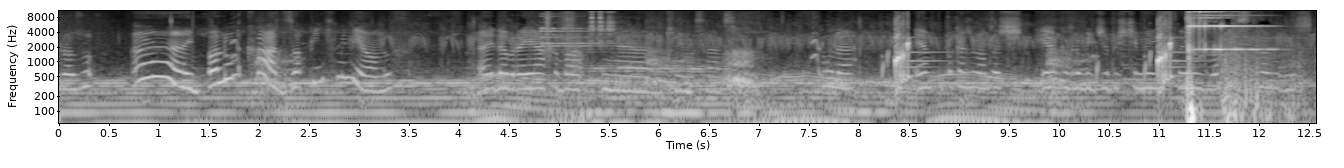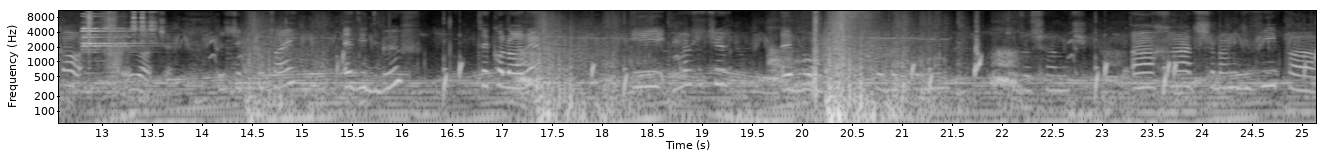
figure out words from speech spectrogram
Rozu... Ej, balon cut za 5 milionów. Ej, dobra, ja chyba... Nie, to nie ma sensu. W ogóle, ja pokażę wam też, jak zrobić, żebyście mieli swoje stanowisko. Zobaczcie. Widzicie tutaj, edit buff, te kolory i możecie... Ej, bo to trzeba mieć? Aha, trzeba mieć VIPa.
